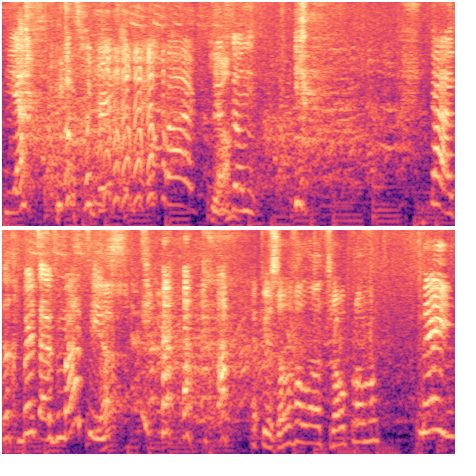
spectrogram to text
Ja, dat gebeurt echt heel vaak. Ja. Dus dan... Ja, dat gebeurt automatisch. Ja. Heb je zelf al eh, trouwplannen? Nee.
